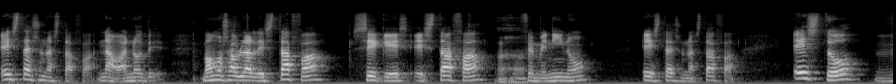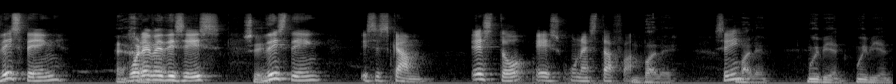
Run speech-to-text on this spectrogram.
Esta es una estafa. No, no de- vamos a hablar de estafa. Sé que es estafa, Ajá. femenino. Esta es una estafa. esto, this thing, whatever this is, Sí. this thing is a scam. Esto es una estafa. Vale. ¿Sí? Vale. Muy bien, muy bien.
